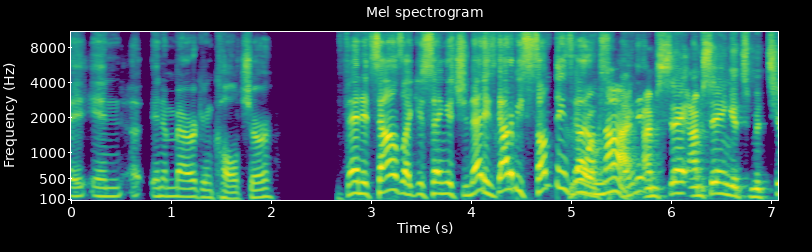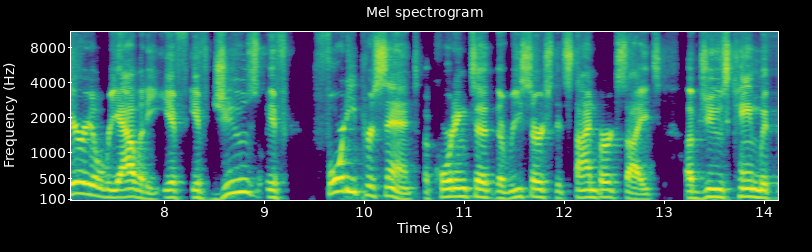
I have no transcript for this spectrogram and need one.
uh, in uh, in American culture, then it sounds like you're saying it's genetics. Got to be something's got No, to I'm not. it. I'm saying I'm saying it's material reality. If if Jews, if 40%, according to the research that Steinberg cites, of Jews came with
